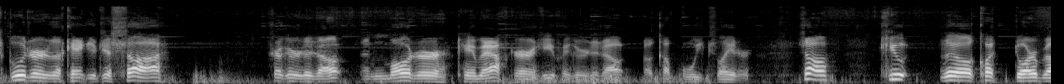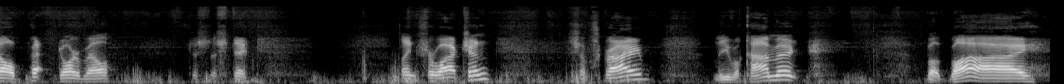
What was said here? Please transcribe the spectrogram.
Scooter, the cat you just saw, figured it out, and Motor came after, and he figured it out a couple weeks later. So, cute little quick doorbell, pet doorbell, just a stick. Thanks for watching. Subscribe, leave a comment. Bye-bye.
